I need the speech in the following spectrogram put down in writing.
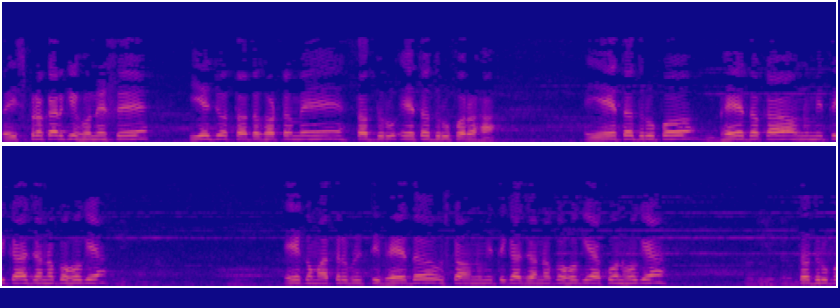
तो इस प्रकार की होने से ये जो तदघट में तद्रु एतद रूप रहा, ये तद्रूप भेद का अनुमिति का जनक हो गया। एकमात्र वृत्ति भेद, उसका अनुमिति का जनक हो गया, कौन हो गया? तद्रूप।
